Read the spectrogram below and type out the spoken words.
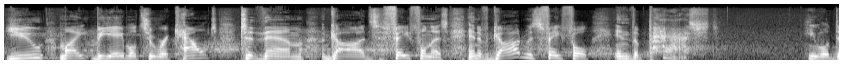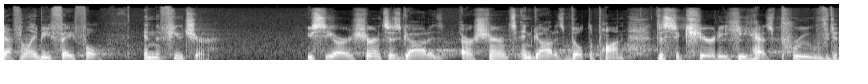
You might be able to recount to them god's faithfulness. And if god was faithful in the past he will definitely be faithful in the future. You see, our assurance, is God is, our assurance in God is built upon the security He has proved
